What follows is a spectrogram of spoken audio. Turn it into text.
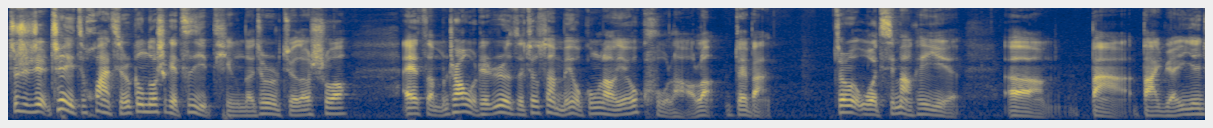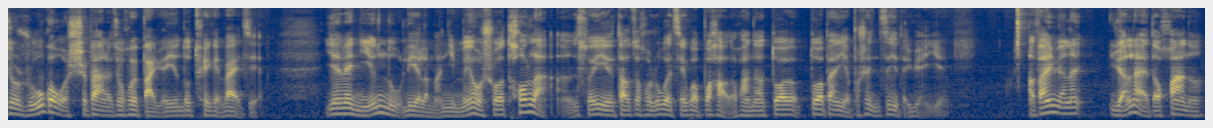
就是这这句话其实更多是给自己听的，就是觉得说，哎，怎么着我这日子就算没有功劳也有苦劳了，对吧？就是我起码可以，呃，把把原因，就是如果我失败了，就会把原因都推给外界，因为你努力了嘛，你没有说偷懒，所以到最后如果结果不好的话，那多多半也不是你自己的原因。啊，发现原来原来的话呢。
